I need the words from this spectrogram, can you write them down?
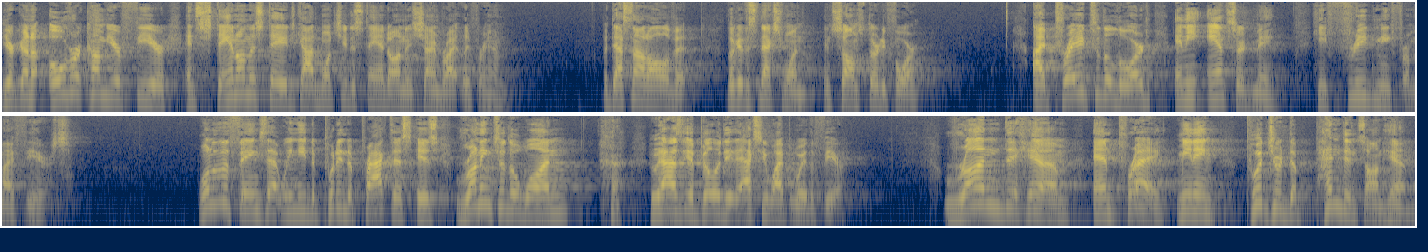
you're going to overcome your fear and stand on the stage God wants you to stand on and shine brightly for Him. But that's not all of it. Look at this next one in Psalms 34. I prayed to the Lord and He answered me, He freed me from my fears. One of the things that we need to put into practice is running to the one who has the ability to actually wipe away the fear. Run to him and pray, meaning put your dependence on him.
